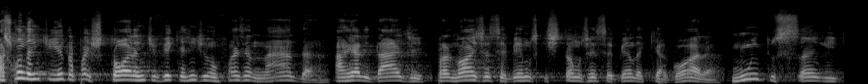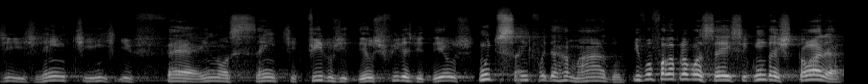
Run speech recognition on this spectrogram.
Mas quando a gente entra para a história, a gente vê que a gente não faz é nada. A realidade, para nós recebermos que estamos recebendo aqui agora, muito sangue de gente de fé, inocente, filhos de Deus, filhas de Deus, muito sangue foi derramado. E vou falar para vocês, segundo a história,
